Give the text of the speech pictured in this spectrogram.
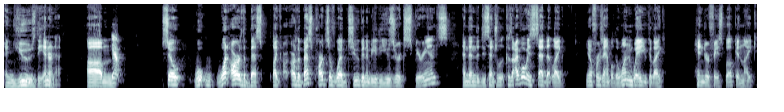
and use the internet um yep so w- what are the best like are, are the best parts of web 2 going to be the user experience and then the decentralized because i've always said that like you know for example the one way you could like hinder facebook and like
